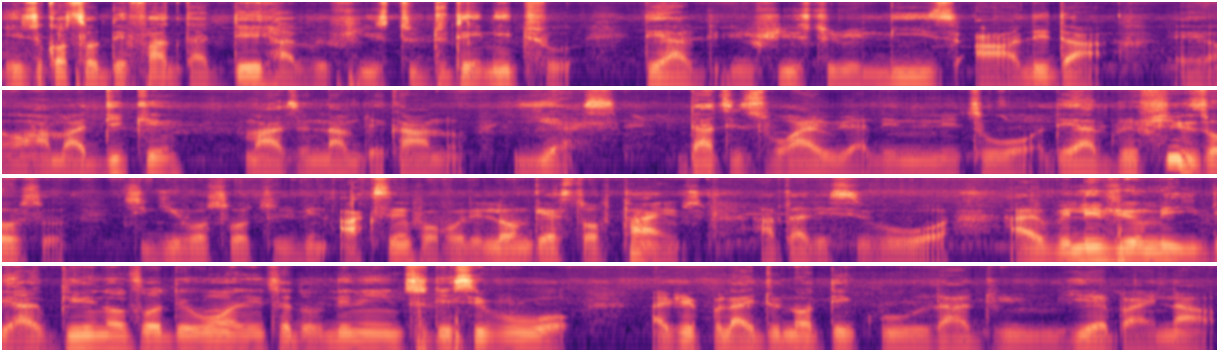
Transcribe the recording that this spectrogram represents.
is because of the fact that they have refused to do the needful. They have refused to release our leader, uh, Ohamadike Mazi Nnamdi Kanu. Yes, that is why we are leaning into war. They have refused also to give us what we've been asking for for the longest of times after the civil war. I believe you me, if they have given us what they want instead of leaning into the civil war, my people, I do not think we would have been here by now.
